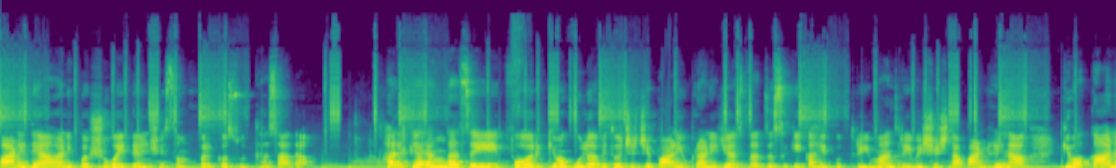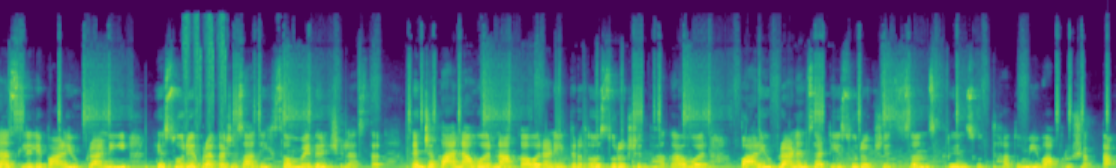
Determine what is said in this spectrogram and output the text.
पाणी द्या आणि पशुवैद्यांशी संपर्क सुद्धा साधा. हलक्या रंगाचे फर किंवा गुलाबी त्वचेचे पाळीव प्राणी जे असतात जसं की काही कुत्री मांजरे विशेषतः पांढरे नाग किंवा कान असलेले पाळीव प्राणी हे सूर्यप्रकाशास अधिक संवेदनशील असतात. त्यांच्या कानावर नाकावर आणि इतर असुरक्षित भागावर पाळीव प्राण्यांसाठी सुरक्षित सनस्क्रीन सुद्धा तुम्ही वापरू शकता.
